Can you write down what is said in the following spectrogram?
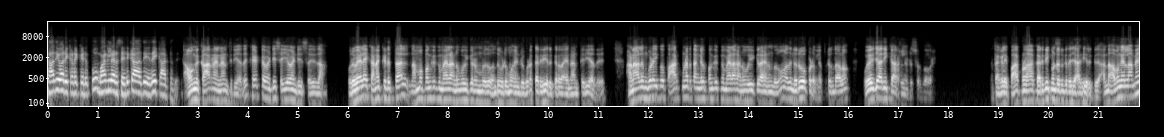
சாதிவாரி கணக்கெடுப்பு மாநில அரசு எடுக்காது எதை காட்டுது? அவங்க காரணம் என்னன்னு தெரியாது. கேட்க வேண்டிய செய்ய வேண்டியது சரிதான். ஒருவேளை கணக்கெடுத்தால் நம்ம பங்குக்கு மேல அனுபவிக்கிறோம் என்பது வந்து விடுமோ என்று கூட கருதி இருக்கிறதா என்னன்னு தெரியாது. ஆனாலும் கூட இப்போ பார்ப்பனர் தங்கள் பங்குக்கு மேலாக அனுபவிக்கிறார் என்பதும் அது நிறுவப்படும். எப்படி இருந்தாலும் உயர்ஜாதிக்காரர்கள் என்று சொல்பவர் தங்களை பார்ப்பனாக கருதி கொண்டிருக்கிற ஜாதி இருக்குது. அந்த அவங்க எல்லாமே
